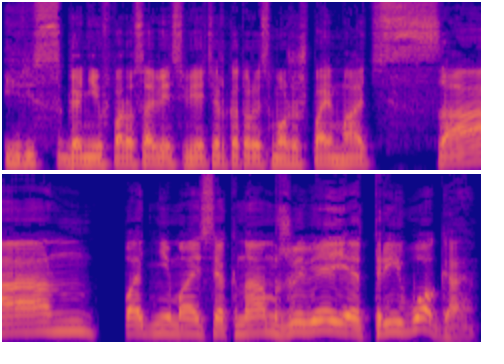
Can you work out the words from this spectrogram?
«Ирис, гони в паруса весь ветер, который сможешь поймать. Сан, поднимайся к нам живее, тревога!»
